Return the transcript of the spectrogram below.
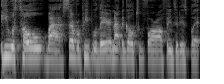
he was told by several people there not to go too far off into this, but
